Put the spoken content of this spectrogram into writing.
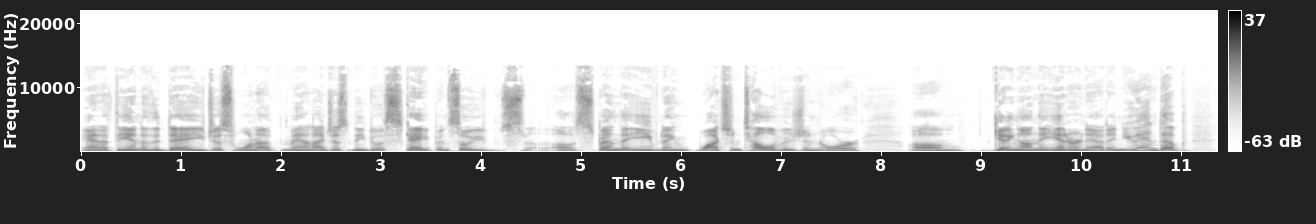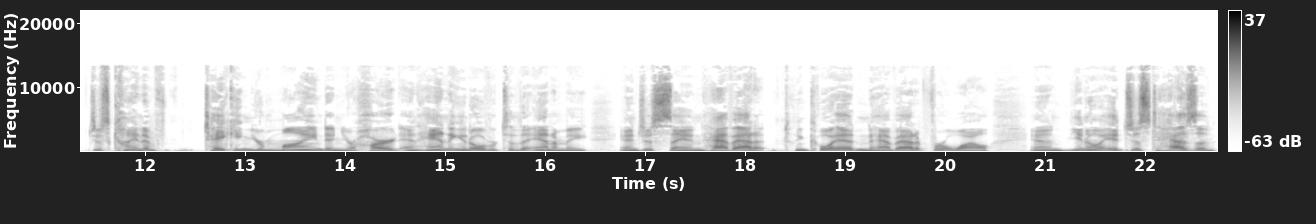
And at the end of the day, you just want to, man, I just need to escape. And so you uh, spend the evening watching television or um, getting on the internet, and you end up just kind of taking your mind and your heart and handing it over to the enemy and just saying, have at it. Go ahead and have at it for a while. And, you know, it just has a,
